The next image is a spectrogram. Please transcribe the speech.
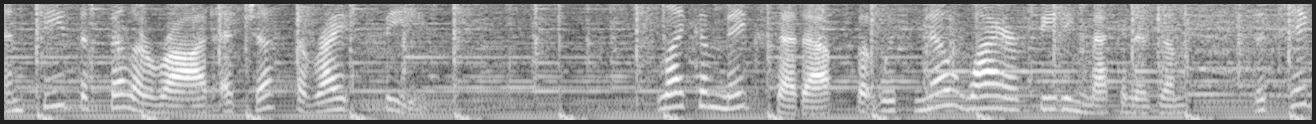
and feed the filler rod at just the right speed. Like a MIG setup but with no wire feeding mechanism, the TIG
